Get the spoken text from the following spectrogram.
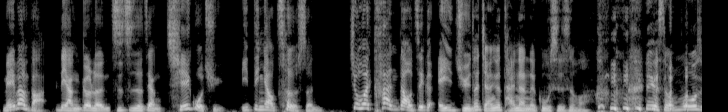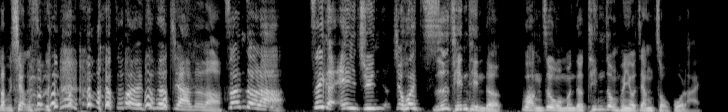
没办法，两个人直直的这样切过去，一定要侧身，就会看到这个 A 君在讲一个台南的故事是吗？一个什么摸乳像是？真的真的假的啦？真的啦！这个 A 君就会直挺挺的往着我们的听众朋友这样走过来，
